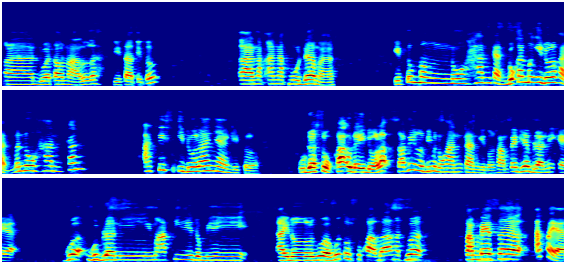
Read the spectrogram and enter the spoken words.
eh, dua tahun lalu lah di saat itu anak-anak muda mas itu menuhankan, bukan mengidolakan, menuhankan artis idolanya gitu loh. Udah suka, udah idola, tapi lebih menuhankan gitu. Sampai dia berani kayak, gue gue berani mati nih demi idol gue. Gue tuh suka banget. Gue sampai se apa ya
